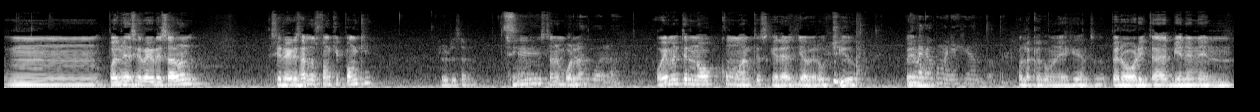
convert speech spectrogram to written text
mm, pues mira, si regresaron... Si regresaron los Funky Punky, Regresaron. Sí, están en bola. las obviamente no como antes, que era el llavero chido. Pero... Calcomanía gigantota. Por la calcomanía gigante. Pero ahorita vienen en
